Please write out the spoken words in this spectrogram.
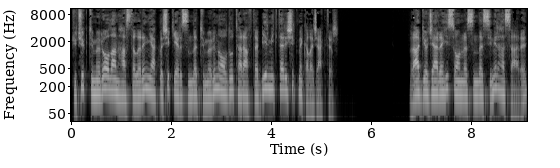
Küçük tümörü olan hastaların yaklaşık yarısında tümörün olduğu tarafta bir miktar işitme kalacaktır. Radyocerrahi sonrasında sinir hasarı,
